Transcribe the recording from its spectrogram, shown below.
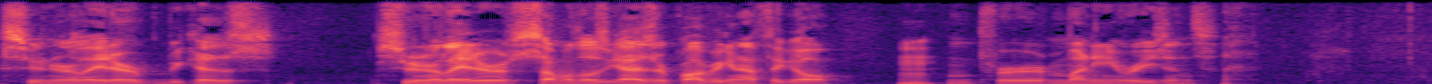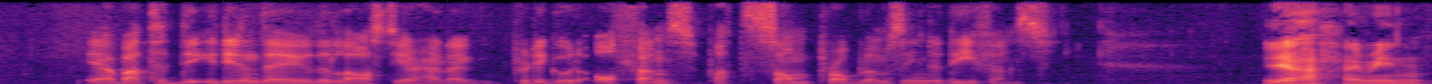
sooner or later because sooner or later, some of those guys are probably gonna have to go Mm. for money reasons. Yeah, but the, didn't they the last year had a pretty good offense, but some problems in the defense. Yeah, I mean,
